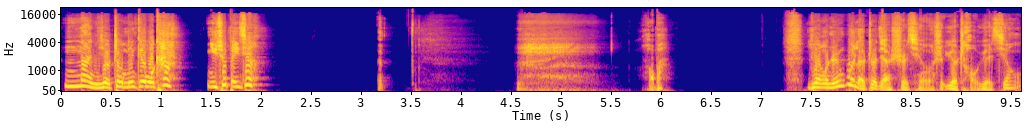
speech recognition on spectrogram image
那你就证明给我看。你去北京。”好吧。两人为了这件事情是越吵越僵，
